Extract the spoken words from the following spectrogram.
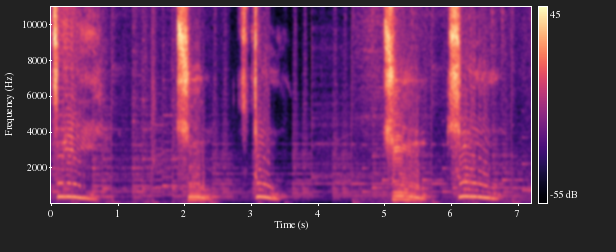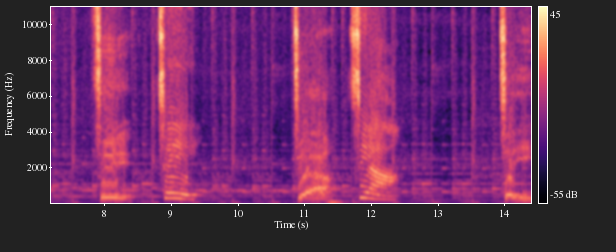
z zu zu zu zu z z 加加 z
